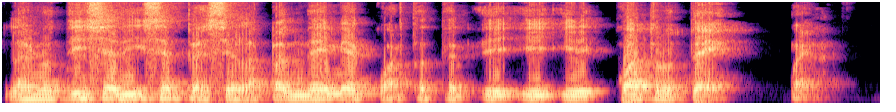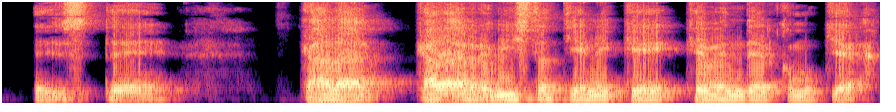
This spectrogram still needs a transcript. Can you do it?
La noticia dice, pese a la pandemia, y 4T. Bueno, este, cada, revista tiene que, vender como quiera.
